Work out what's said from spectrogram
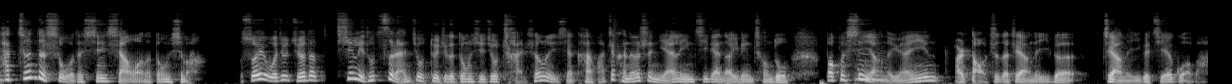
它真的是我的心向往的东西吗？所以我就觉得心里头自然就对这个东西就产生了一些看法。这可能是年龄积淀到一定程度，包括信仰的原因而导致的这样的一个这样的一个结果吧。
